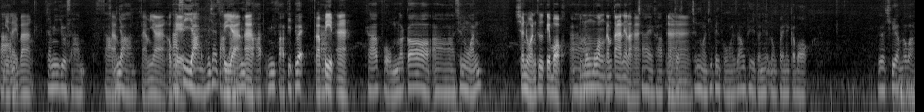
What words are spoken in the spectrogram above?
สามมีอะไรบ้าง จะมีอยู่สามสามสาม อย่างสามอย่างโอเคะสี่อย่างไม่ใช่สามสี่อย่างมีอะ ฝามีฝาปิดด้วยฝาปิดอะ ครับผมแล้วก็อ่าฉนวน ฉนวนคือแกบอกอ่า ม่วงม่วงๆน้ำตาลเนี่ยเหรอฮะ ใช่ครับเราจะอ่าฉนวนที่เป็นผงเราจะต้องเทตัวนี้ลงไปในกระบอก เพื่อเชื่อมระหว่าง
